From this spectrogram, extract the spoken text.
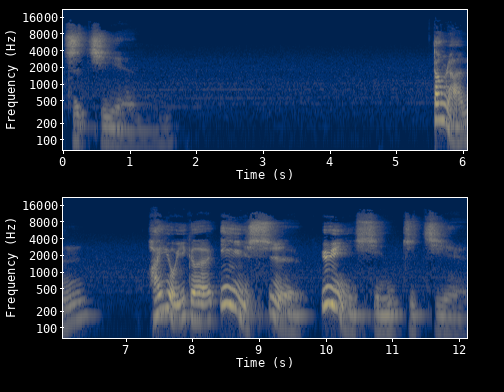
之间。当然，还有一个意识运行之间。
